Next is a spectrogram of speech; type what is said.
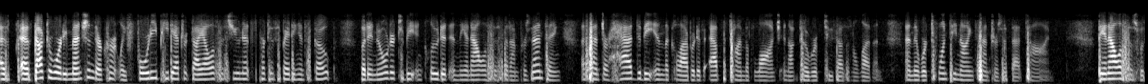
As, as, Dr. Warady mentioned, there are currently 40 pediatric dialysis units participating in SCOPE, but in order to be included in the analysis that I'm presenting, a center had to be in the collaborative at the time of launch in October of 2011, and there were 29 centers at that time. The analysis was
